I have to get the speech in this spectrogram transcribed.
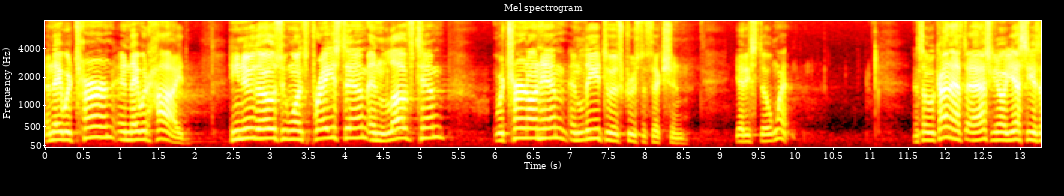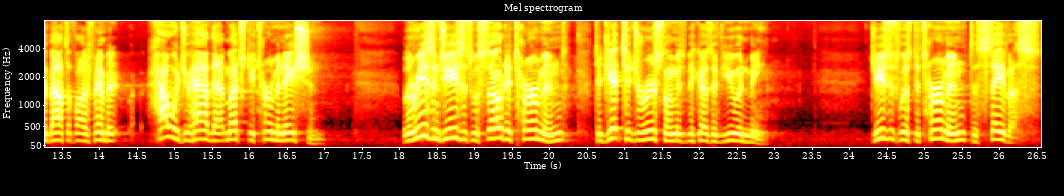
and they would turn and they would hide. He knew those who once praised him and loved him would turn on him and lead to his crucifixion. Yet he still went. And so we kind of have to ask you know, yes, he is about the Father's plan, but how would you have that much determination? Well, the reason Jesus was so determined to get to Jerusalem is because of you and me. Jesus was determined to save us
